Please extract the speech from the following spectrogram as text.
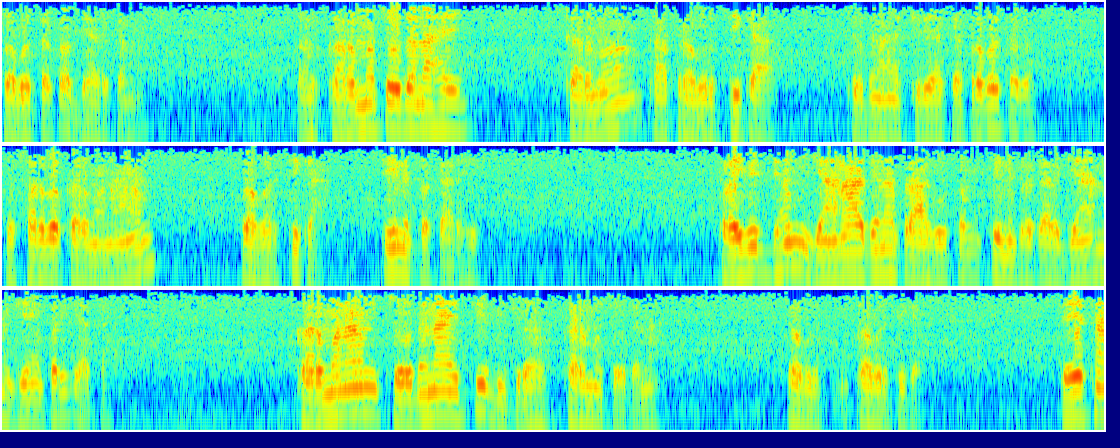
प्रवर्तक अध्याय करना और कर्म चोदना है। कर्म का प्रवर्तिका। चोदना क्रिया का प्रवर्तक। तो सर्वकर्म नाम प्रवर्तिका। तीन प्रकार है। त्रैविध्यम ज्ञानादिना प्रागुतम तीन प्रकार ज्ञान ज्ञ पर जाता कर्मणाम चोदना विग्रह, कर्म चोदना प्रवृत्ति का तेषा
